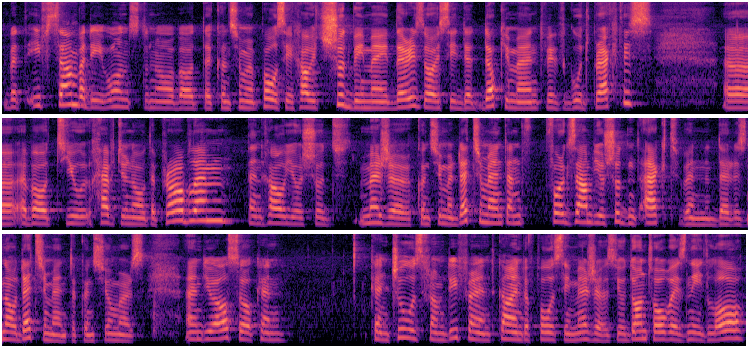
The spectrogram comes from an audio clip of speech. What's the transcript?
but if somebody wants to know about the consumer policy, how it should be made, there is obviously the document with good practice uh, about you have to know the problem and how you should measure consumer detriment. And for example, you shouldn't act when there is no detriment to consumers. And you also can can choose from different kind of policy measures. You don't always need law.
